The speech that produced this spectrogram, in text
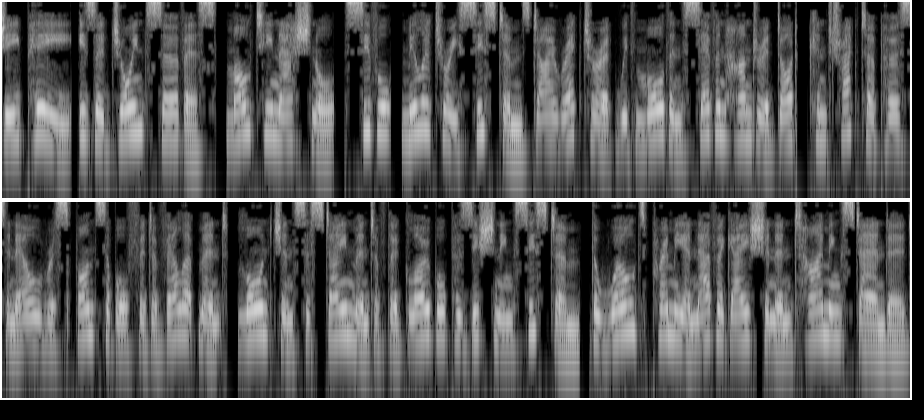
(GP) is a joint service, multinational, civil, military systems directorate with more than 700 DoD contractor personnel responsible for development, launch and sustainment of the Global Positioning System, the world's premier navigation and timing standard.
